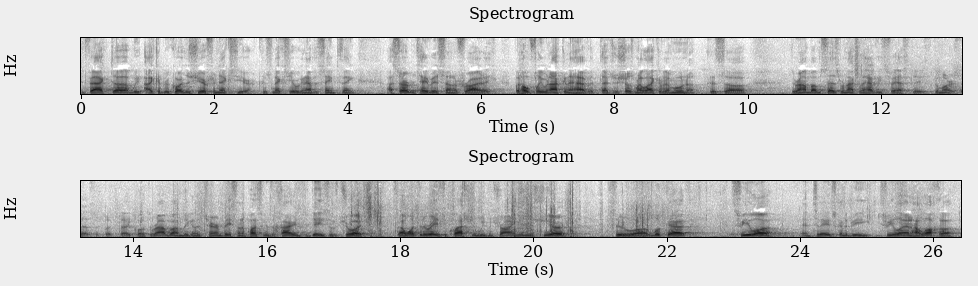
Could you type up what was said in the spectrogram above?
In fact, uh, we, I could record this year for next year, because next year we're going to have the same thing. Asar B'Teves on a Friday. But hopefully we're not going to have it. That just shows my lack of emuna, because uh, the Rambam says we're not going to have these fast days. Gemara says it, but I quote the Rambam, they're going to turn based on a pasuk in Zechariah into days of joy. So I wanted to raise a question. We've been trying in this year to uh, look at tefillah, and today it's going to be tefillah and halacha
